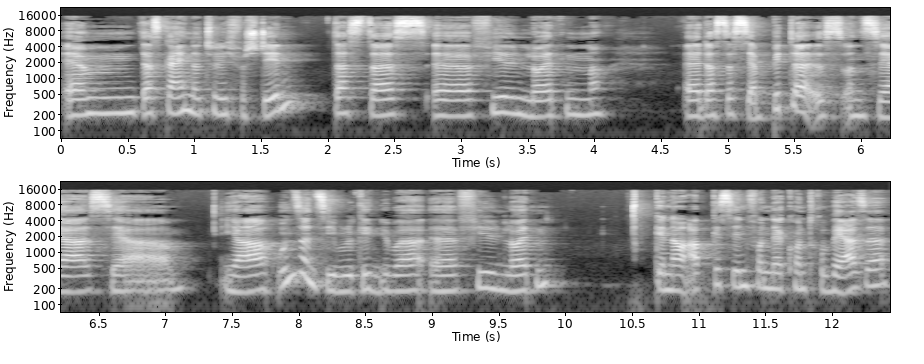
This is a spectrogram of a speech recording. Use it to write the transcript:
Ähm, das kann ich natürlich verstehen, dass das äh, vielen Leuten, äh, dass das sehr bitter ist und sehr, sehr, ja, unsensibel gegenüber äh, vielen Leuten. Genau, abgesehen von der Kontroverse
